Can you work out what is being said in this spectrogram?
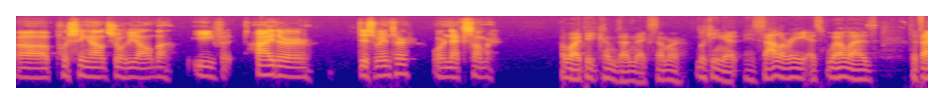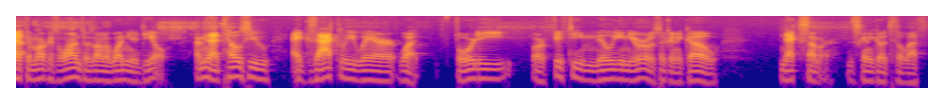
uh, pushing out Jordi Alba either, either this winter or next summer. Oh, I think it comes out next summer. Looking at his salary as well as the fact yeah. that Marcos Alonso is on a one-year deal. I mean, that tells you exactly where what 40 or 50 million euros are going to go next summer. It's going to go to the left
